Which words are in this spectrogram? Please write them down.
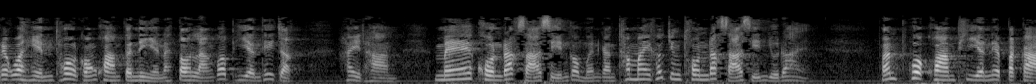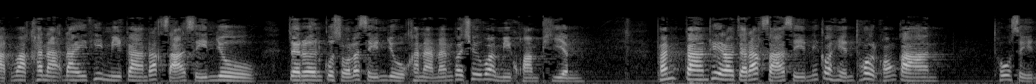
เรียกว่าเห็นโทษของความตนีนะตอนหลังก็เพียรที่จะให้ทาน แม้คนรักษาศีลก็เหมือนกันทำไมเขาจึงทนรักษาศีลอยู่ได้ เพราะพวกความเพียรเนี่ยประกาศว่าขณะใดที่มีการรักษาศีลอยู่ เจริญกุศลศีลอยู่ขณะนั้นก็ชื่อว่ามีความเพียรพันการที่เราจะรักษาศีลนี่ก็เห็นโทษของการทุศีล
